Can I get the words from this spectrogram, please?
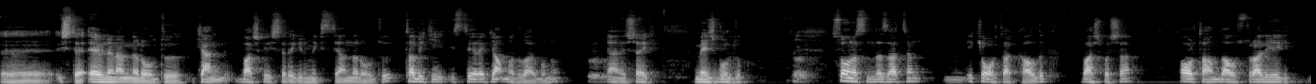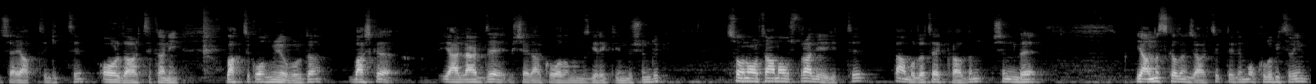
Ee, işte evlenenler oldu, kendi başka işlere girmek isteyenler oldu. Tabii ki isteyerek yapmadılar bunu. Hı hı. Yani şey mecburduk. Tabii. Sonrasında zaten iki ortak kaldık baş başa. Ortağım da Avustralya'ya git, şey yaptı gitti. Orada artık hani baktık olmuyor burada. Başka yerlerde bir şeyler kovalamamız gerektiğini düşündük. Sonra ortağım Avustralya'ya gitti. Ben burada tek kaldım. Şimdi de yalnız kalınca artık dedim okulu bitireyim.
